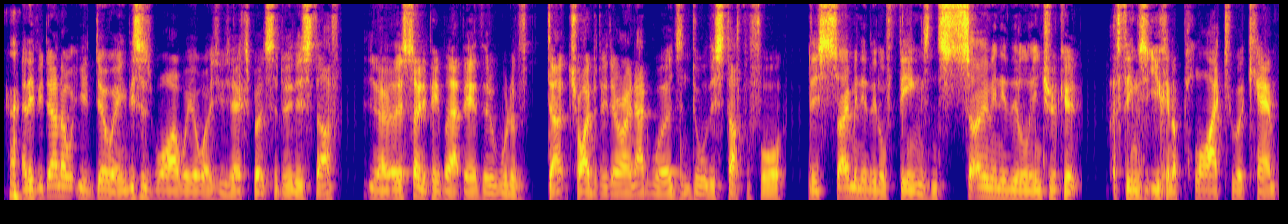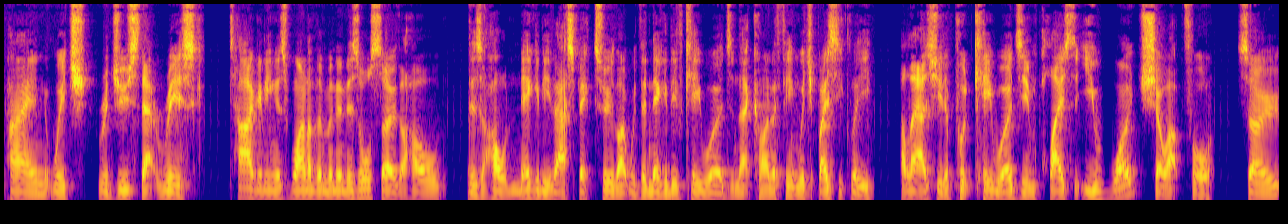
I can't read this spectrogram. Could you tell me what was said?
and if you don't know what you're doing, this is why we always use experts to do this stuff. You know, there's so many people out there that would have done, tried to do their own AdWords and do all this stuff before there's so many little things and so many little intricate things that you can apply to a campaign which reduce that risk. Targeting is one of them, and then there's also the whole there's a whole negative aspect too, like with the negative keywords and that kind of thing, which basically allows you to put keywords in place that you won't show up for. So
